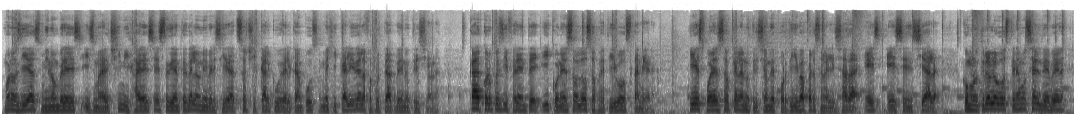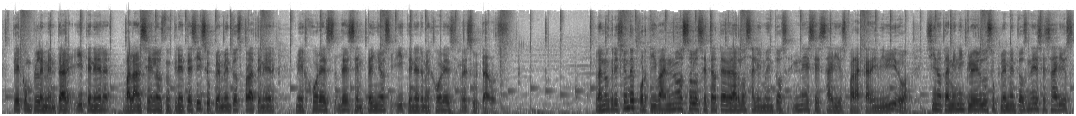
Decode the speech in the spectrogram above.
Buenos días, mi nombre es Ismael Chimijares, estudiante de la Universidad Xochicalco del campus Mexicali de la Facultad de Nutrición. Cada cuerpo es diferente y con eso los objetivos también. Y es por eso que la nutrición deportiva personalizada es esencial. Como nutriólogos tenemos el deber de complementar y tener balance en los nutrientes y suplementos para tener mejores desempeños y tener mejores resultados. La nutrición deportiva no solo se trata de dar los alimentos necesarios para cada individuo, sino también incluir los suplementos necesarios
